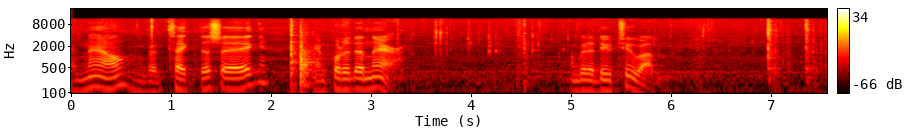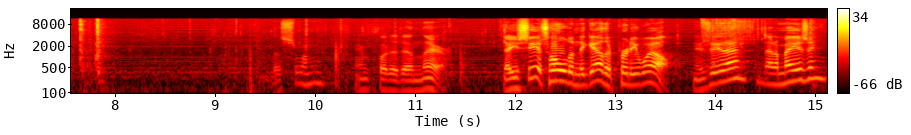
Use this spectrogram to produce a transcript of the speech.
And now I'm going to take this egg and put it in there. I'm going to do two of them. This one and put it in there. Now you see it's holding together pretty well. You see that? Isn't that amazing?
